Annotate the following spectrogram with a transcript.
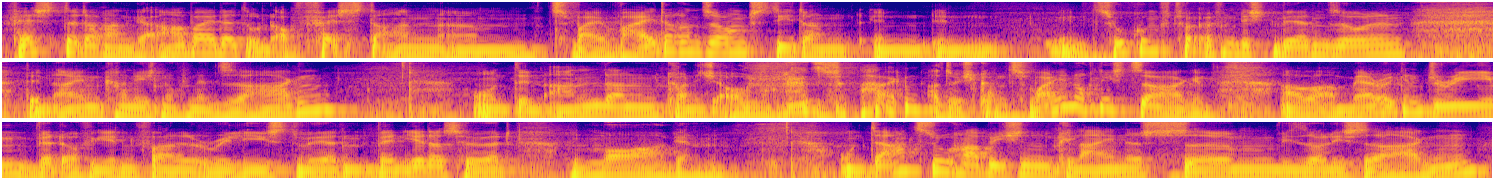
feste daran gearbeitet und auch feste an ähm, zwei weiteren Songs, die dann in, in, in Zukunft veröffentlicht werden sollen. Den einen kann ich noch nicht sagen. Und den anderen kann ich auch noch nicht sagen. Also ich kann zwei noch nicht sagen. Aber American Dream wird auf jeden Fall released werden, wenn ihr das hört, morgen. Und dazu habe ich ein kleines, ähm, wie soll ich sagen,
